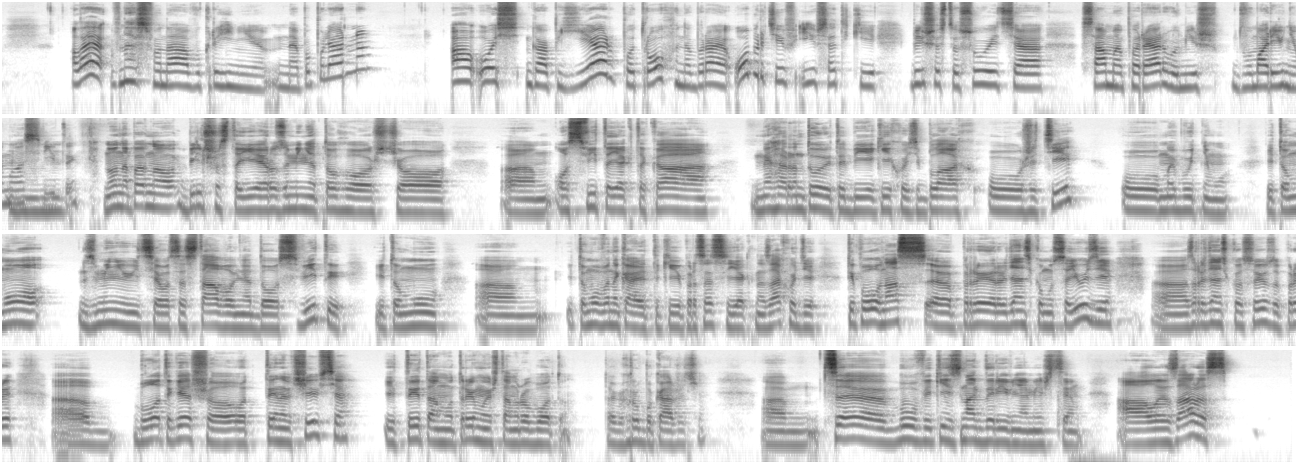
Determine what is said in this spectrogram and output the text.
Але в нас вона в Україні не популярна. А ось гап'єр потроху набирає обертів і все-таки більше стосується саме перерви між двома рівнями mm-hmm. освіти. Ну, напевно, більше стає розуміння того, що ем, освіта як така не гарантує тобі якихось благ у житті у майбутньому. І тому змінюється оце ставлення до освіти, і тому і тому виникають такі процеси, як на Заході. Типу, у нас uh, при Радянському Союзі, uh, з Радянського Союзу при, uh, було таке, що от ти навчився і ти там отримуєш там роботу, так грубо кажучи. Um, це був якийсь знак дорівня між цим. Але зараз,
